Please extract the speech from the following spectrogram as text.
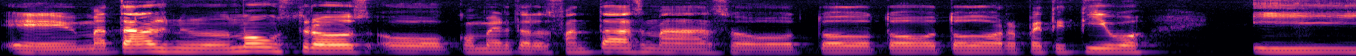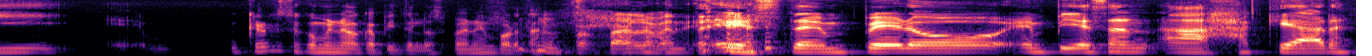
eh, matar a los mismos monstruos o comerte a los fantasmas o todo, todo, todo repetitivo. Y eh, creo que estoy combinando capítulos, pero no importa. Probablemente. Este, pero empiezan a hackear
